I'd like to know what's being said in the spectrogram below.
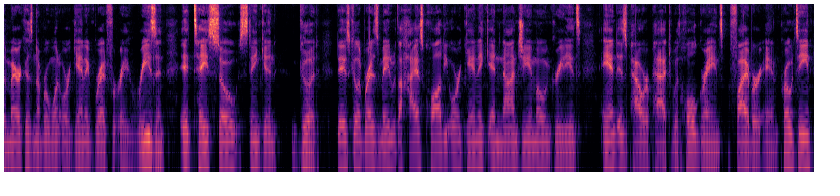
America's number one organic bread for a reason. It tastes so stinking good. Dave's Killer Bread is made with the highest quality organic and non GMO ingredients and is power packed with whole grains, fiber, and protein.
